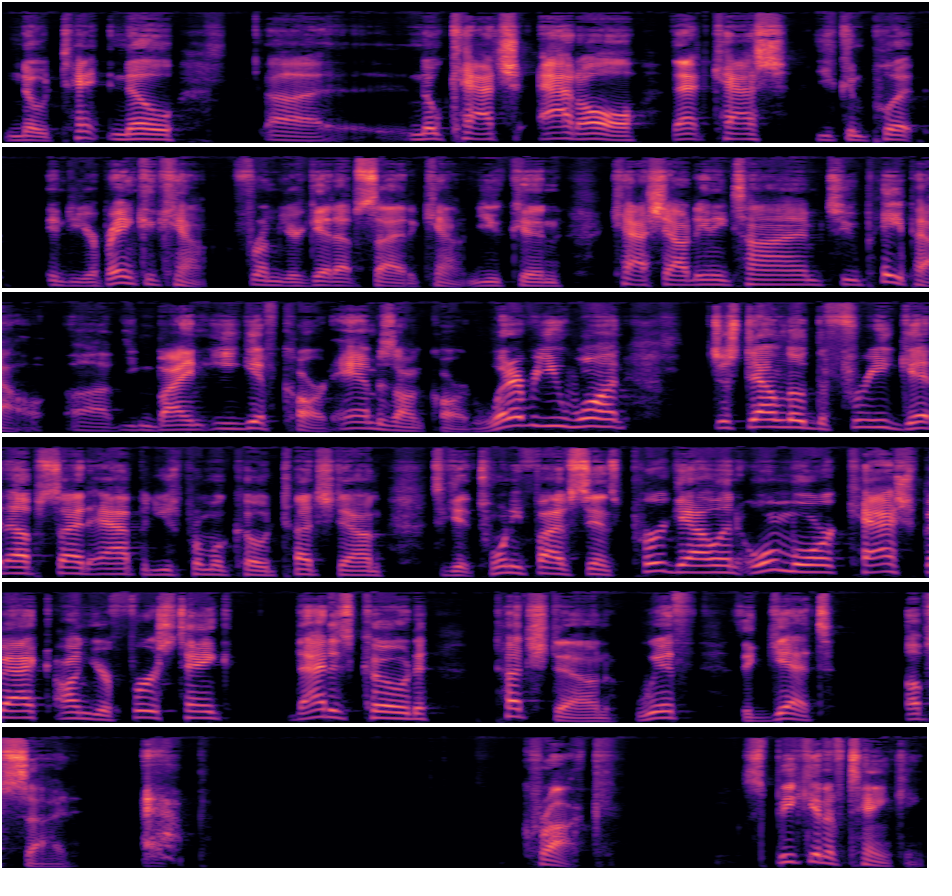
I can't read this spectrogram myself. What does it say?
No, t- no, uh, no catch at all. That cash you can put into your bank account from your Get Upside account. You can cash out anytime to PayPal. Uh, you can buy an e gift card, Amazon card, whatever you want. Just download the free Get Upside app and use promo code touchdown to get 25 cents per gallon or more cash back on your first tank. That is code touchdown with the Get Upside app. Croc, speaking of tanking,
